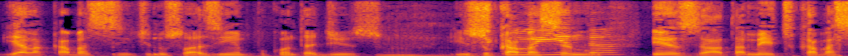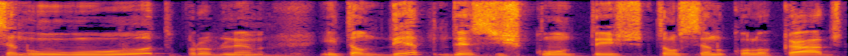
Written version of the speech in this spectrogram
E ela acaba se sentindo sozinha por conta disso. Uhum. Isso Excluída. acaba sendo. Exatamente, isso acaba sendo um outro problema. Uhum. Então, dentro desses contextos que estão sendo colocados,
